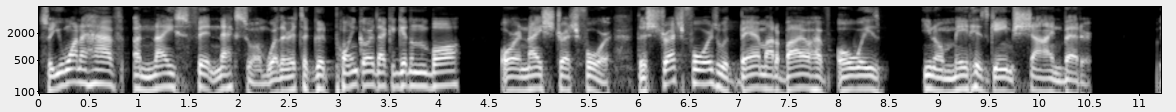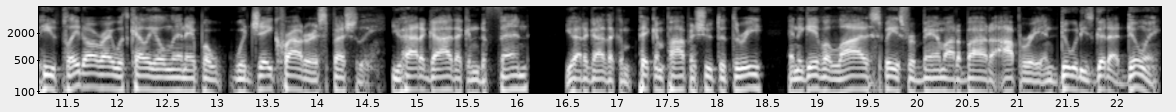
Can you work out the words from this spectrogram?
So you want to have a nice fit next to him, whether it's a good point guard that could get him the ball or a nice stretch four. The stretch fours with Bam Adebayo have always you know, made his game shine better. He played all right with Kelly Olynyk, but with Jae Crowder especially, you had a guy that can defend, you had a guy that can pick and pop and shoot the three, and it gave a lot of space for Bam Adebayo to operate and do what he's good at doing.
